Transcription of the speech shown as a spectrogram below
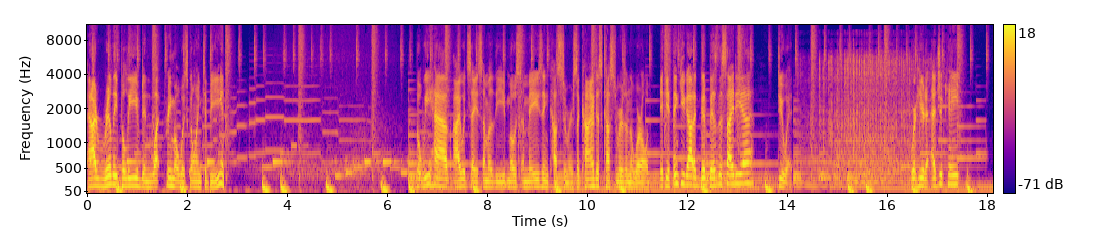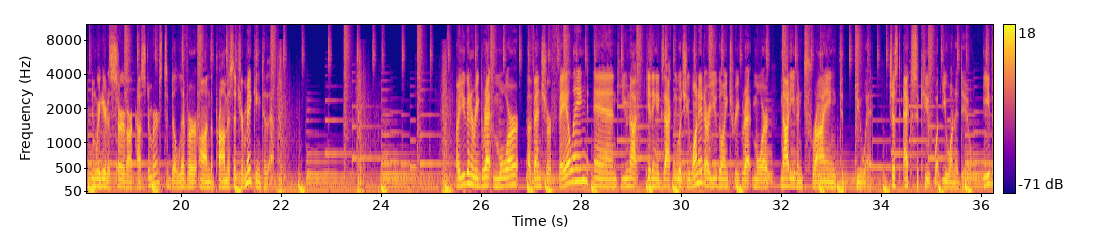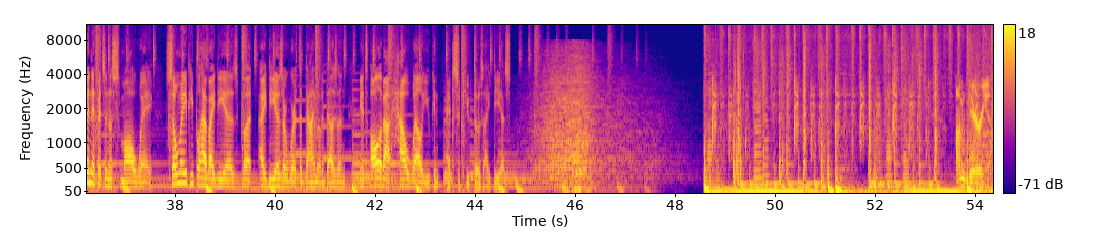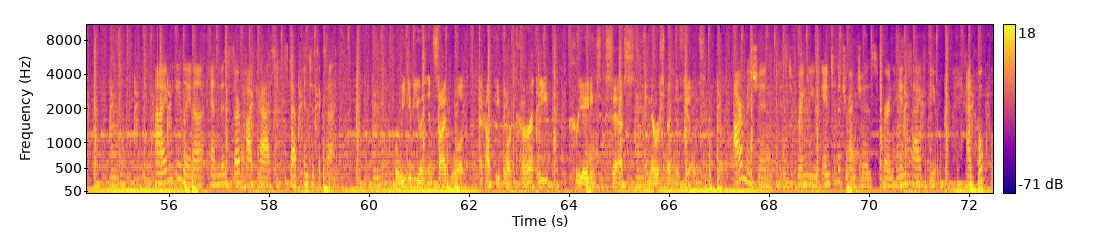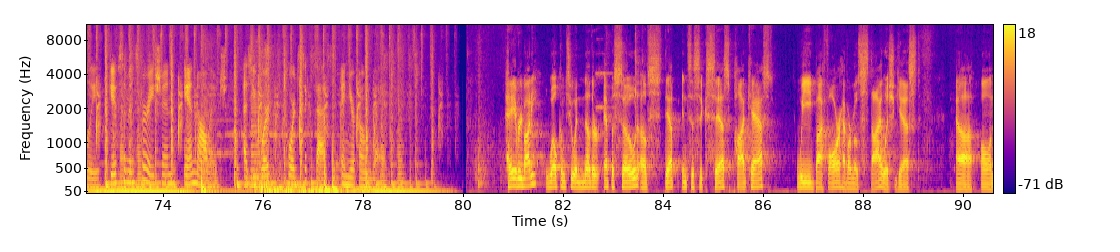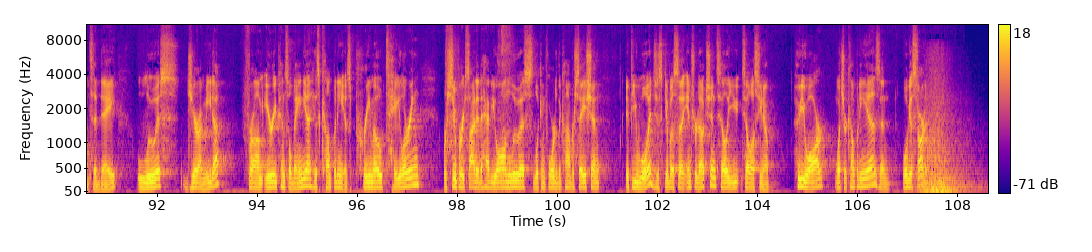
And I really believed in what Primo was going to be. But we have, I would say, some of the most amazing customers, the kindest customers in the world. If you think you got a good business idea, do it. We're here to educate and we're here to serve our customers to deliver on the promise that you're making to them. Are you going to regret more a venture failing and you not getting exactly what you wanted? Or are you going to regret more not even trying to do it? Just execute what you want to do, even if it's in a small way. So many people have ideas, but ideas are worth a dime of a dozen. It's all about how well you can execute those ideas. I'm Darian. I'm Elena, and this is our podcast, Step into Success, where we give you an inside look at how people are currently creating success in their respective fields. Our mission is to bring you into the trenches for an inside view and hopefully give some inspiration and knowledge as you work towards success in your own way. Hey, everybody. Welcome to another episode of Step into Success podcast. We, by far, have our most stylish guest uh, on today, Louis Jaramita from Erie, Pennsylvania. His company is Primo Tailoring. We're super excited to have you on, Louis. Looking forward to the conversation. If you would, just give us an introduction, tell you tell us, you know, who you are, what your company is, and we'll get started.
